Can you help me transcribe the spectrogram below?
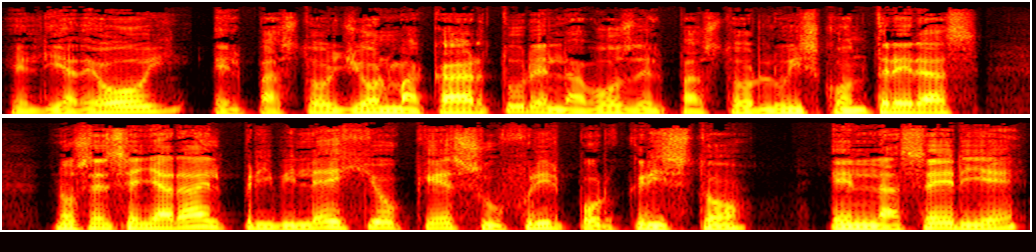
El día de hoy, el pastor John MacArthur, en la voz del pastor Luis Contreras, nos enseñará el privilegio que es sufrir por Cristo en la serie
